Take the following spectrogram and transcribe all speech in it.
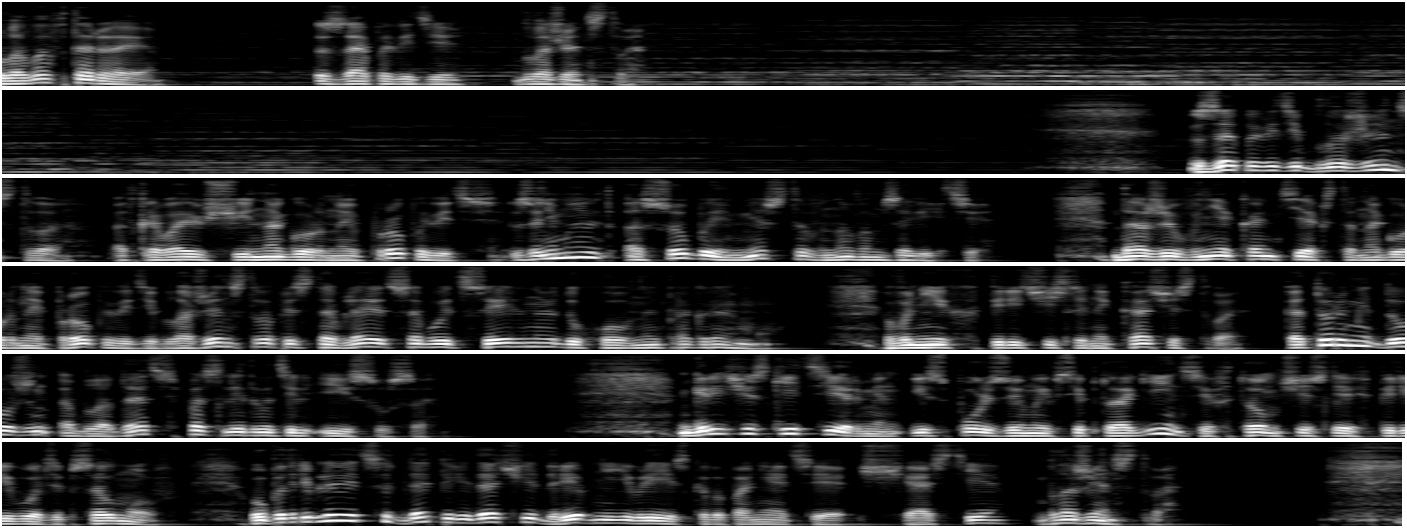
Глава вторая. Заповеди блаженства. Заповеди блаженства, открывающие Нагорную проповедь, занимают особое место в Новом Завете. Даже вне контекста Нагорной проповеди блаженство представляет собой цельную духовную программу. В них перечислены качества, которыми должен обладать последователь Иисуса. Греческий термин, используемый в Септуагинте, в том числе в переводе псалмов, употребляется для передачи древнееврейского понятия «счастье», «блаженство».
